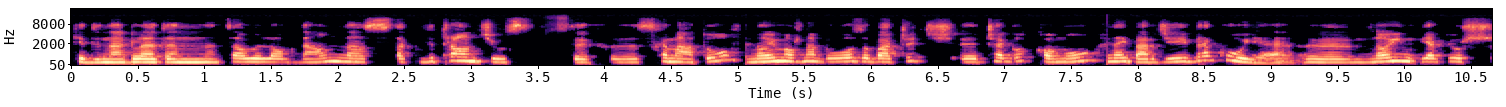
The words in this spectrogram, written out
kiedy nagle ten cały lockdown nas tak wytrącił z tych e, schematów, no i można było zobaczyć, e, czego komu najbardziej brakuje. No i jak już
